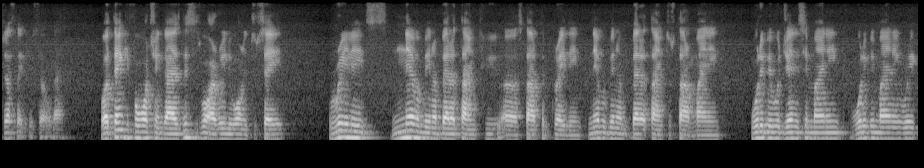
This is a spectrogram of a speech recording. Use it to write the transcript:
just like yourself guys well, thank you for watching, guys. This is what I really wanted to say. Really, it's never been a better time to uh, start upgrading. Never been a better time to start mining. Would it be with Genesis Mining? Would it be Mining Rig?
